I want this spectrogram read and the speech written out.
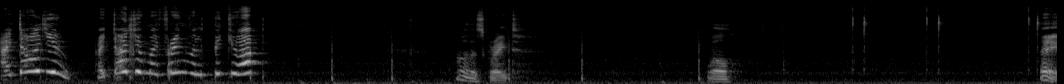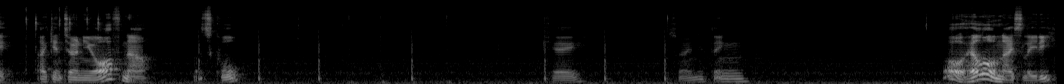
I told you. I told you my friend will pick you up. Oh, that's great. Well. Hey, I can turn you off now. That's cool. Okay. So anything... Oh, hello, nice lady.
